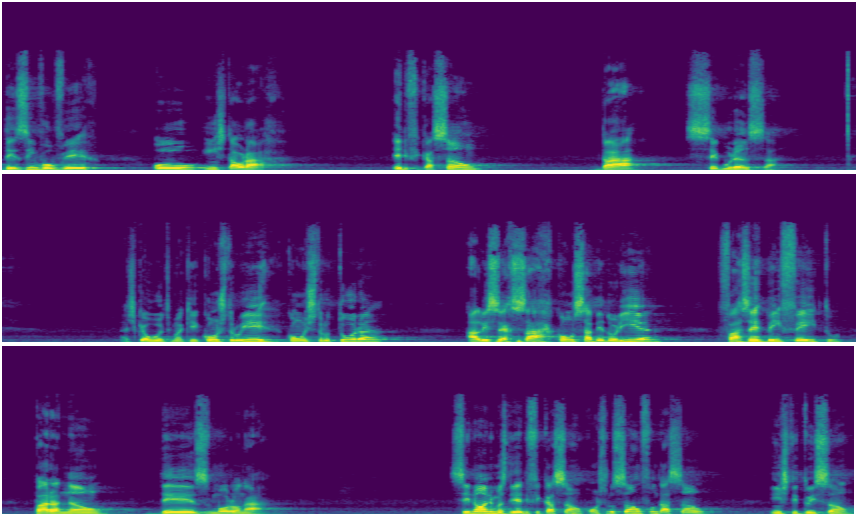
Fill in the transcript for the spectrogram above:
desenvolver ou instaurar. Edificação da segurança. Acho que é o último aqui. Construir com estrutura, alicerçar com sabedoria, fazer bem feito, para não desmoronar. Sinônimos de edificação: construção, fundação, instituição.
